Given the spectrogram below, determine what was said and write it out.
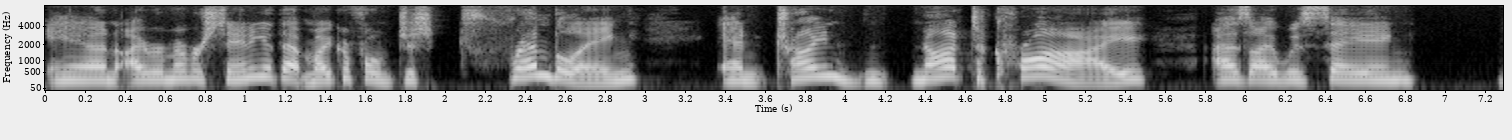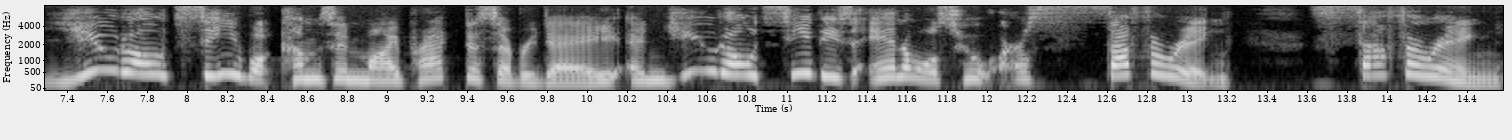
And i remember standing at that microphone just trembling and trying not to cry as i was saying you don't see what comes in my practice every day and you don't see these animals who are suffering suffering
